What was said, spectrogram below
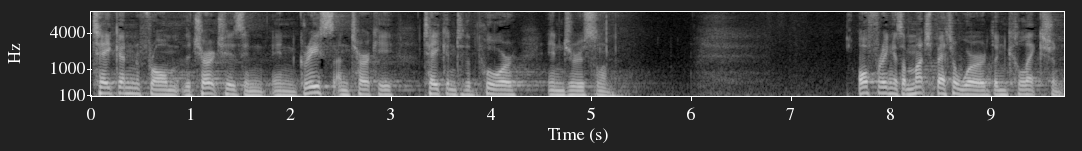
taken from the churches in, in Greece and Turkey, taken to the poor in Jerusalem. Offering is a much better word than collection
